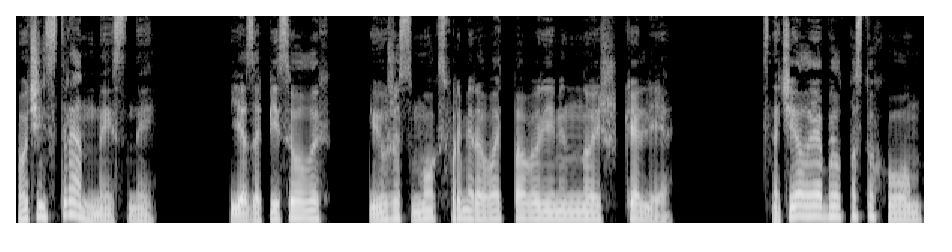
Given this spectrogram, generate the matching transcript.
Очень странные сны. Я записывал их и уже смог сформировать по временной шкале. Сначала я был пастухом,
